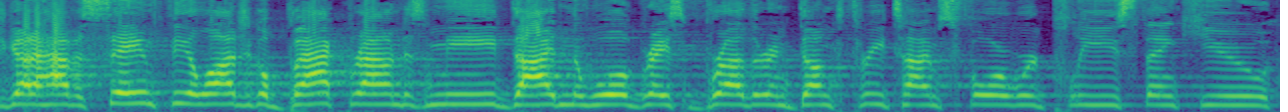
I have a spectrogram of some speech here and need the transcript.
She got to have the same theological background as me, dyed in the wool, grace brother, and dunked three times forward, please, thank you.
